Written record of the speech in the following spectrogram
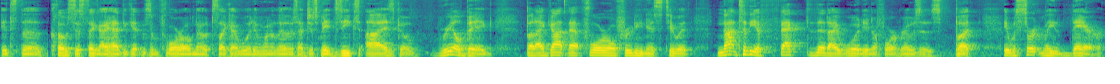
It's the closest thing I had to getting some floral notes like I would in one of those. I just made Zeke's eyes go real big but I got that floral fruitiness to it. Not to the effect that I would in a Four Roses, but it was certainly there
